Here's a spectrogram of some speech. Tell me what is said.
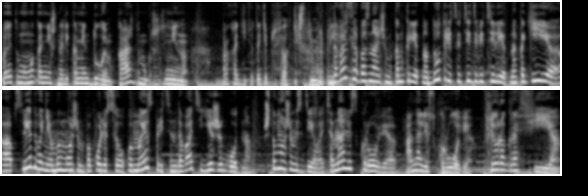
Поэтому мы, конечно, рекомендуем каждому гражданину проходить вот эти профилактические мероприятия. Давайте обозначим конкретно до 39 лет, на какие обследования мы можем по полису ОМС претендовать ежегодно. Что можем сделать? Анализ крови. Анализ крови, флюорография,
